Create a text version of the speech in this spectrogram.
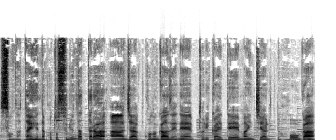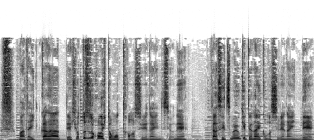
そんな大変なことするんだったら、ああ、じゃあこのガーゼね、取り替えて毎日やる方が、まだいいかなって、ひょっとするとこの人思ったかもしれないんですよね。ただ説明受けてないかもしれないんで、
